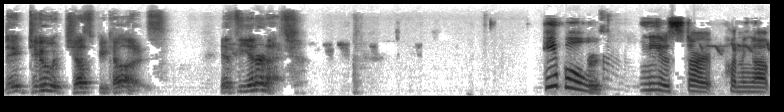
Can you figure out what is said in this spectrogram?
they do it just because. It's the internet. People need to start putting up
